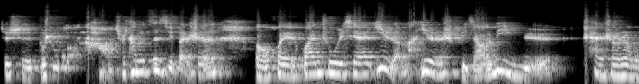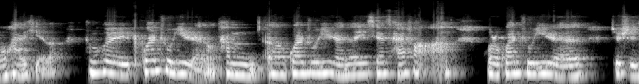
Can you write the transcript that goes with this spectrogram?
就是不是我的号，就是他们自己本身嗯会关注一些艺人嘛，艺人是比较利于。产生热门话题的，他们会关注艺人，他们呃关注艺人的一些采访啊，或者关注艺人就是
